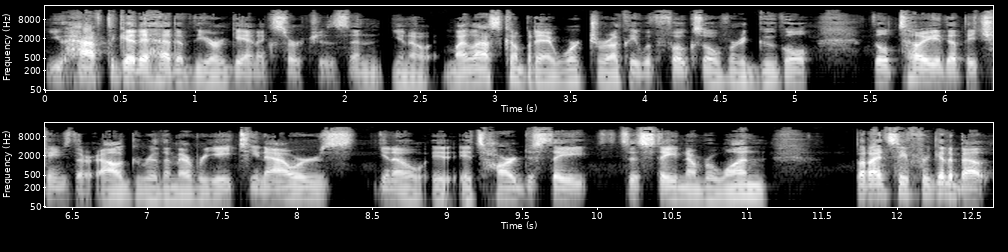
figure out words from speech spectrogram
You have to get ahead of the organic searches. And, you know, my last company, I worked directly with folks over at Google. They'll tell you that they change their algorithm every 18 hours. You know, it, it's hard to stay, to stay number one but I'd say forget about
